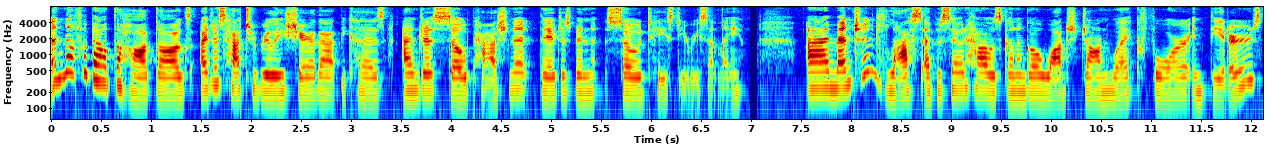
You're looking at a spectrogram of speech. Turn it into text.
enough about the hot dogs. I just had to really share that because I'm just so passionate. They have just been so tasty recently. I mentioned last episode how I was gonna go watch John Wick 4 in theaters,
